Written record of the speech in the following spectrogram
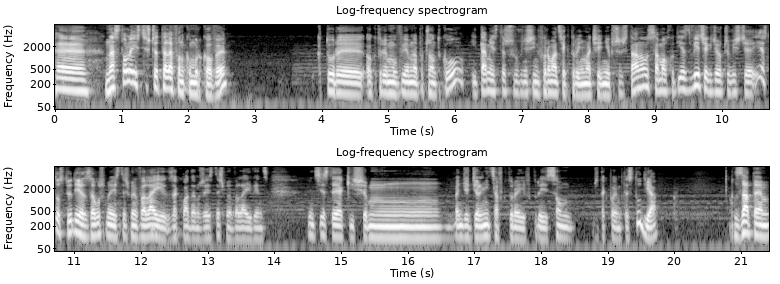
E, na stole jest jeszcze telefon komórkowy, który, o którym mówiłem na początku i tam jest też również informacja, której macie nie przeczytaną. Samochód jest, wiecie gdzie oczywiście, jest to studio, załóżmy jesteśmy w LA, zakładam, że jesteśmy w LA, więc, więc jest to jakiś, mm, będzie dzielnica, w której, w której są, że tak powiem, te studia. Zatem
